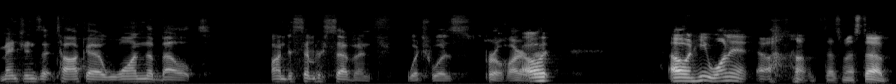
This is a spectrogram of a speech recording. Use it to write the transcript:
mentions that Taka won the belt on December seventh, which was Pearl Harbor. Oh, oh, and he won it. Oh, that's messed up.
